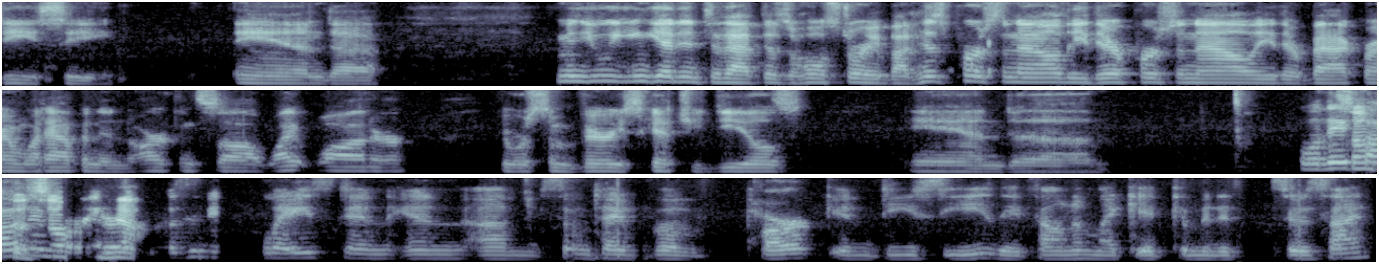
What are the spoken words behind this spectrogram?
DC, and uh, I mean, we can get into that. There's a whole story about his personality, their personality, their background, what happened in Arkansas, Whitewater. There were some very sketchy deals, and uh, well, they found him murdered, wasn't he placed in in um, some type of park in D.C. They found him like he had committed suicide.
